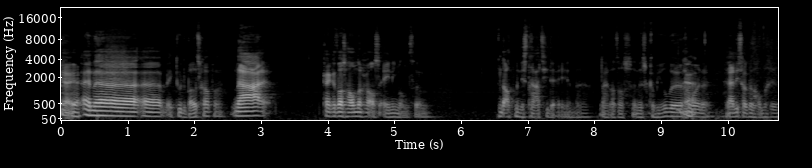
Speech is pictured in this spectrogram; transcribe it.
Ja, ja. En eh, eh, ik doe de boodschappen. Nou, kijk, het was handiger als één iemand eh, de administratie deed. En, eh, nou, dat was dus Camille eh, Ja. geworden. Ja. die is ook wat handiger in.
